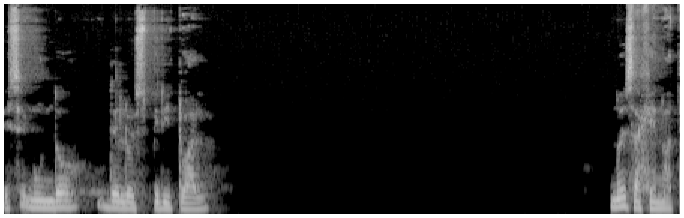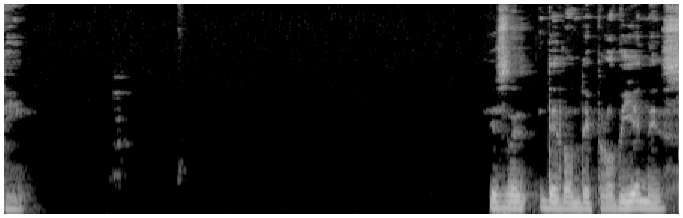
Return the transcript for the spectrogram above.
Ese mundo de lo espiritual. No es ajeno a ti. Es de, de donde provienes,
